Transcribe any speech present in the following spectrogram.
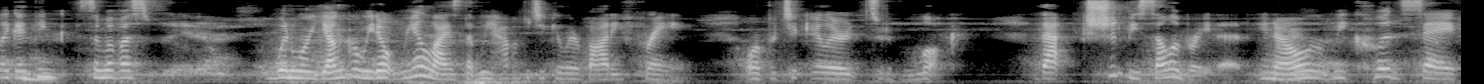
Like I think some of us, when we're younger, we don't realize that we have a particular body frame or a particular sort of look that should be celebrated. You know, mm-hmm. we could say,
